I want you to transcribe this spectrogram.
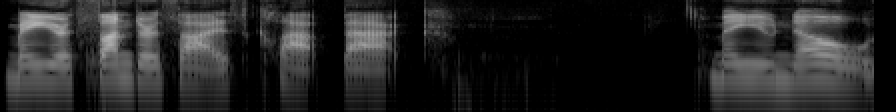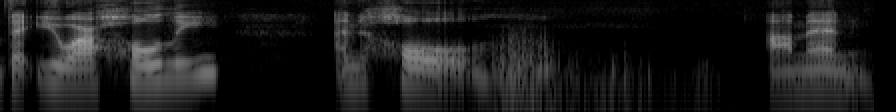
May your thunder thighs clap back. May you know that you are holy and whole. Amen.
